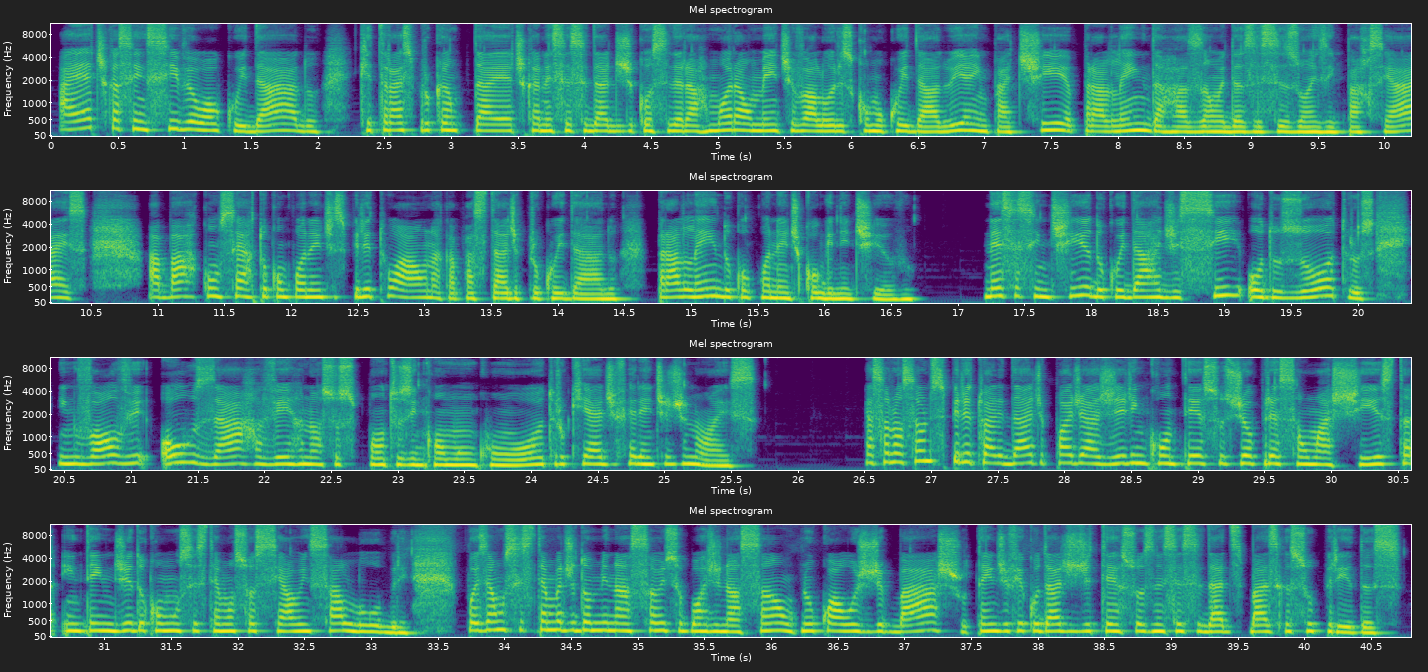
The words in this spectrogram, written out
A ética sensível ao cuidado, que traz para o campo da ética a necessidade de considerar moralmente valores como o cuidado e a empatia, para além da razão e das decisões imparciais, abarca um certo componente espiritual na capacidade para o cuidado, para além do componente cognitivo. Nesse sentido, cuidar de si ou dos outros envolve ousar ver nossos pontos em comum com o outro que é diferente de nós. Essa noção de espiritualidade pode agir em contextos de opressão machista, entendido como um sistema social insalubre, pois é um sistema de dominação e subordinação no qual os de baixo têm dificuldade de ter suas necessidades básicas supridas.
